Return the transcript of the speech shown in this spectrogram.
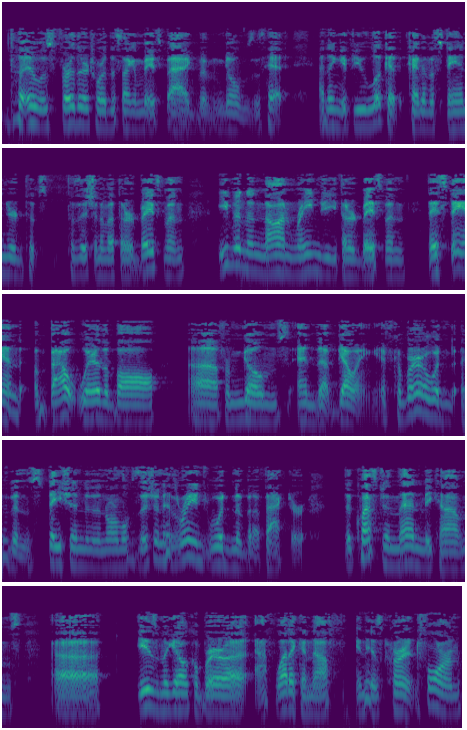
it was further toward the second base bag than Gomes' hit. I think if you look at kind of the standard position of a third baseman, even a non-rangy third baseman, they stand about where the ball uh, from Gomes ended up going. If Cabrera wouldn't have been stationed in a normal position, his range wouldn't have been a factor. The question then becomes, uh, is Miguel Cabrera athletic enough in his current form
